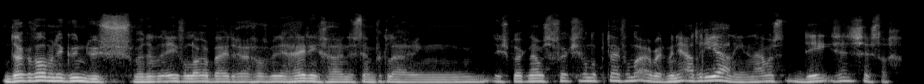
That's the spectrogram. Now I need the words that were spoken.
Dank u wel, meneer Gundus. Met een even lange bijdrage als meneer Heidinga in de stemverklaring. Die sprak namens de fractie van de Partij van de Arbeid. Meneer Adriani, namens D66.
